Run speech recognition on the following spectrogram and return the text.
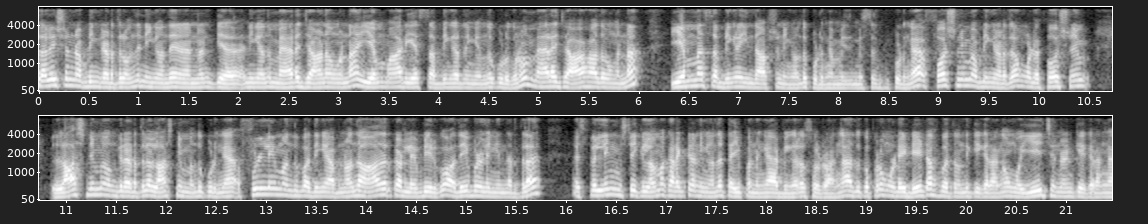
சொல்யூஷன் அப்படிங்கிற இடத்துல வந்து நீங்கள் வந்து என்னன்னு நீங்கள் வந்து மேரேஜ் ஆனவங்கன்னா எம்ஆர்எஸ் அப்படிங்கிறத நீங்கள் வந்து கொடுக்கணும். மேரேஜ் ஆகாதவங்கன்னா எம்எஸ் அப்படிங்கிற இந்த ஆப்ஷன் நீங்க வந்து கொடுங்க. மிஸ்ஸஸ் கொடுங்க. ஃபர்ஸ்ட் நேம் அப்படிங்கிற இடத்துல உங்களோட ஃபர்ஸ்ட் நேம் லாஸ்ட் நேம் அப்படிங்கிற இடத்துல லாஸ்ட் நேம் வந்து கொடுங்க. ஃபுல் நேம் வந்து பாத்தீங்க அப்படின்னா வந்து ஆதார் கார்டில் எப்படி இருக்கோ அதே போல நீங்க இந்த இடத்துல ஸ்பெல்லிங் மிஸ்டேக் இல்லாமல் கரெக்டாக நீங்கள் வந்து டைப் பண்ணுங்க அப்படிங்கிற சொல்கிறாங்க அதுக்கப்புறம் உங்களுடைய டேட் ஆஃப் பர்த் வந்து கேட்குறாங்க உங்கள் ஏஜ் என்னன்னு கேட்குறாங்க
